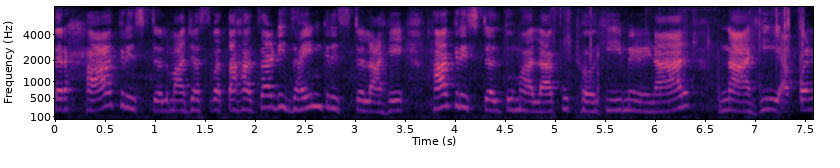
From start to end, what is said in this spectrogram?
तर हा क्रिस्टल माझ्या स्वतःचा डिझाईन क्रिस्टल आहे. हा क्रिस्टल तुम्हाला कुठंही मिळणार नाही. आपण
